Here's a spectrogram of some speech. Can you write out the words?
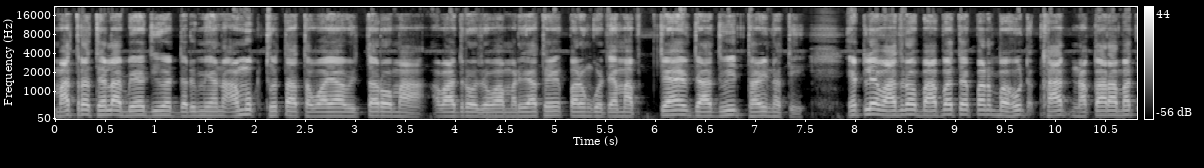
માત્ર છેલ્લા બે દિવસ દરમિયાન અમુક છૂટા થવાયા વિસ્તારોમાં વાદળો જોવા મળ્યા છે, પરંતુ તેમાં ક્યાંય જાદવી થઈ નથી. એટલે વાદળો બાબતે પણ બહુ ખાસ નકારાત્મક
